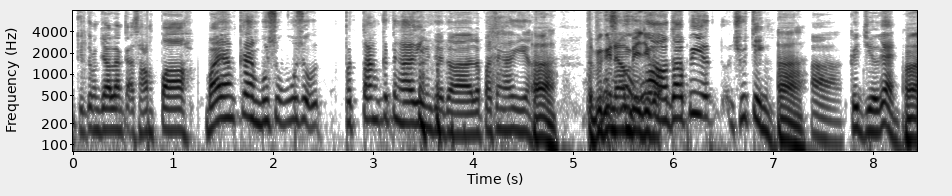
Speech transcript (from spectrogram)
kita orang jalan kat sampah. Bayangkan busuk-busuk petang ke tengah hari macam tu. ah, Lepas tengah hari. lah. Ha. Tapi kena Busuk, ambil juga. ah, tapi shooting. Ha. Ha, kerja kan. Ha.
